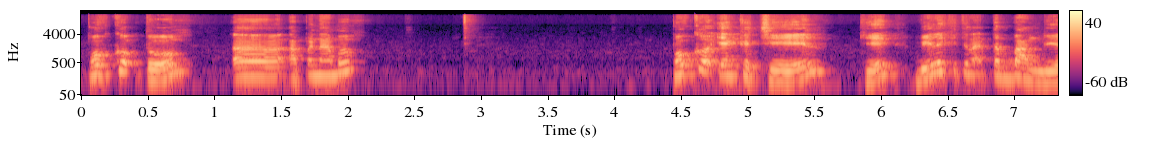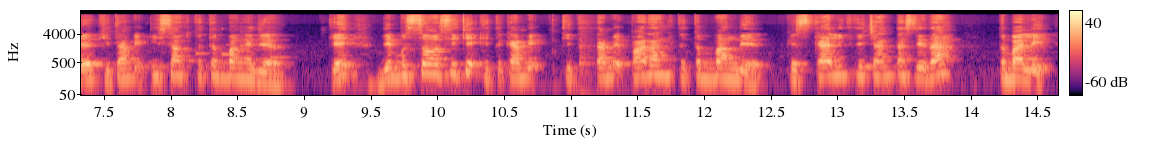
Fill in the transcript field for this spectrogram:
pokok tu uh, apa nama? Pokok yang kecil, okay. bila kita nak tebang dia, kita ambil pisau, kita tebang aja. Okay. Dia besar sikit, kita ambil kita ambil parang, kita tebang dia. Okay. Sekali kita cantas dia dah terbalik.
